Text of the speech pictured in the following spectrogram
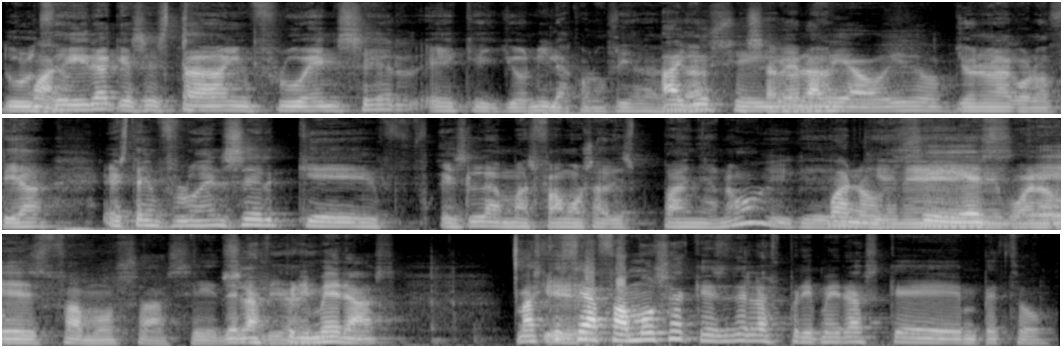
Dulceira, que es esta influencer eh, que yo ni la conocía, la Ah, verdad. yo sí, yo la había oído. Yo no la conocía. Esta influencer que es la más famosa de España, ¿no? Y que Bueno, tiene, sí, es, bueno, es famosa, sí. De las ahí. Más que Que- sea famosa, que es de las primeras que empezó.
